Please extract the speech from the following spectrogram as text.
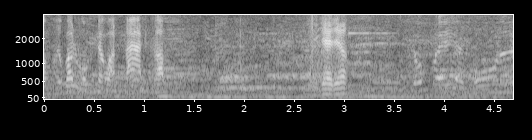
อำเภอบ้านหลวงจังหวัดน่านครับ เดี๋ยวเดี๋ยว ยกไปอะโชว์เลย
